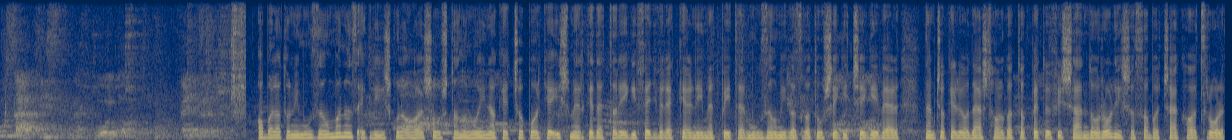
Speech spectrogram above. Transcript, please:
Huszár tisztnek volt a fegyveres. A Balatoni Múzeumban az Egri iskola alsós tanulóinak egy csoportja ismerkedett a régi fegyverekkel német Péter múzeum igazgató segítségével. Nem csak előadást hallgattak Petőfi Sándorról és a szabadságharcról.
